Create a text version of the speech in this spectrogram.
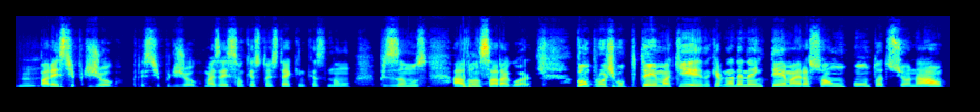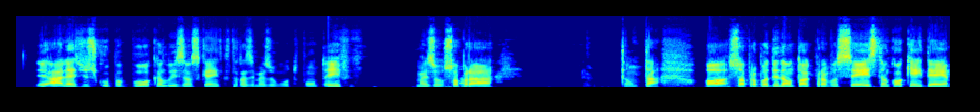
hum. para esse tipo de jogo, para esse tipo de jogo. Mas aí são questões técnicas, não precisamos avançar agora. Vamos para o último tema aqui, na verdade nem tema, era só um ponto adicional. Ah, aliás, desculpa, Boca, Luizão, você quer trazer mais algum outro ponto aí? Mas só para então tá. Ó, só para poder dar um toque para vocês, então qual que é a ideia?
